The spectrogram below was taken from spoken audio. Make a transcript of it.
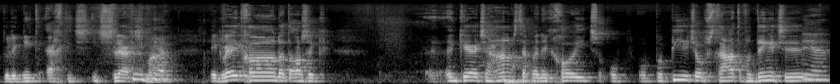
bedoel ik niet echt iets, iets slechts, maar Ja. ik weet gewoon dat als ik een keertje haast heb en ik gooi iets op, op papiertje op straat of een dingetje, Ja.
